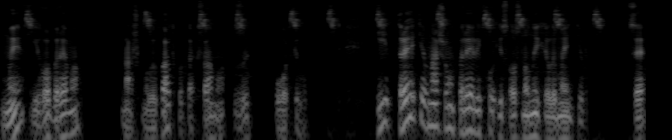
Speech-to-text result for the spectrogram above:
Ми його беремо в нашому випадку так само з попілу. І третє в нашому переліку із основних елементів це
